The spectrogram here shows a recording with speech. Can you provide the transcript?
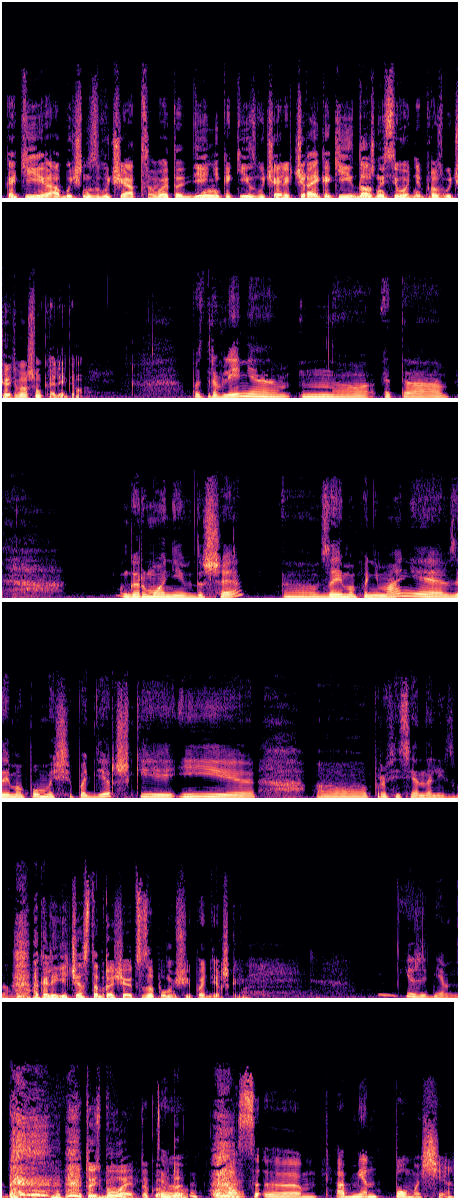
Какие обычно звучат в этот день, и какие звучали вчера, и какие должны сегодня прозвучать вашим коллегам? Поздравления это гармонии в душе, э, взаимопонимание, взаимопомощи, поддержки и э, профессионализма А коллеги часто обращаются за помощью и поддержкой? ежедневно. То есть бывает такое, да? У вас э, обмен помощи.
